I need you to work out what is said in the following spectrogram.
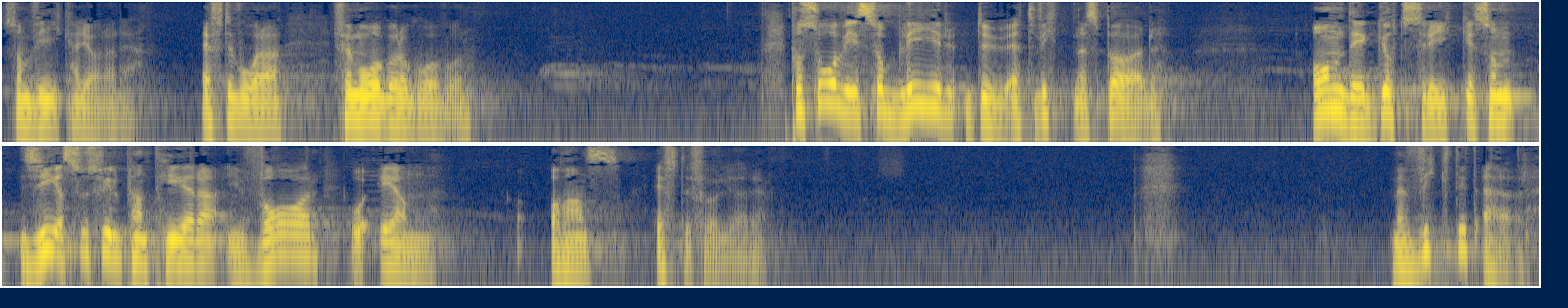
som vi kan göra det, efter våra förmågor och gåvor. På så vis så blir du ett vittnesbörd om det Gudsrike som Jesus vill plantera i var och en av hans efterföljare. Men viktigt är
